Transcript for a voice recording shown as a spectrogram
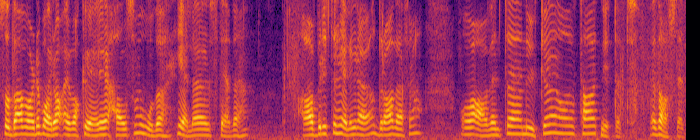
Så da var det bare å evakuere hals over hode hele stedet. Avbryte hele greia, dra derfra. Og avvente en uke og ta et nytt et et annet sted.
